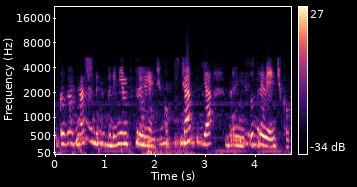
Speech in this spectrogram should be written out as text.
показывать наш эксперимент с травянчиком. Сейчас я принесу травянчиков.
